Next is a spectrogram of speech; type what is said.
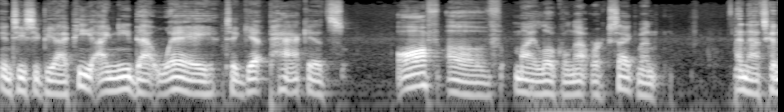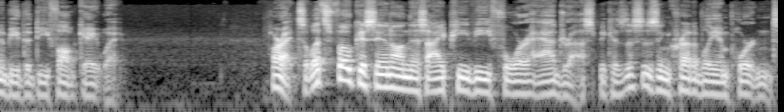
in TCP/IP, I need that way to get packets off of my local network segment, and that's going to be the default gateway. All right, so let's focus in on this IPv4 address because this is incredibly important.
